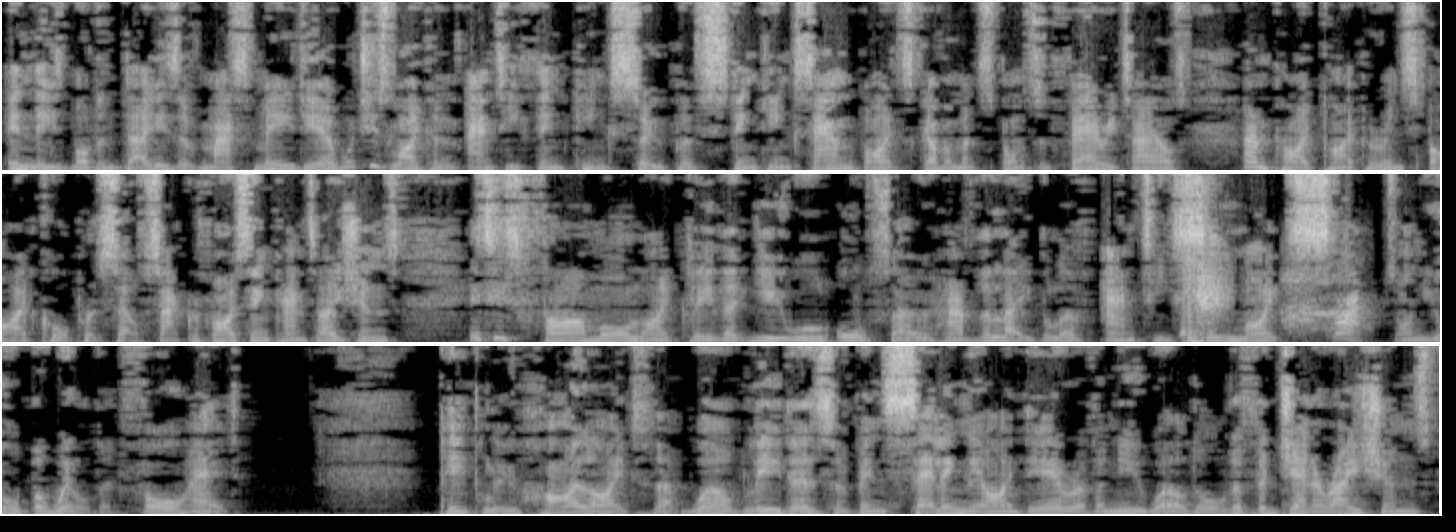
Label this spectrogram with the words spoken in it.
In these modern days of mass media, which is like an anti-thinking soup of stinking sound bites, government-sponsored fairy tales, and Pied Piper-inspired corporate self-sacrifice incantations, it is far more likely that you will also have the label of anti-Semite slapped on your bewildered forehead. People who highlight that world leaders have been selling the idea of a new world order for generations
